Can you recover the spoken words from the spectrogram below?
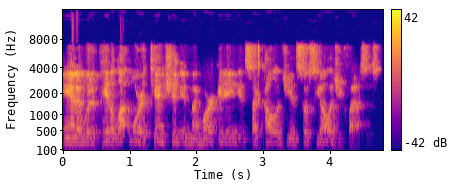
and I would have paid a lot more attention in my marketing and psychology and sociology classes.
